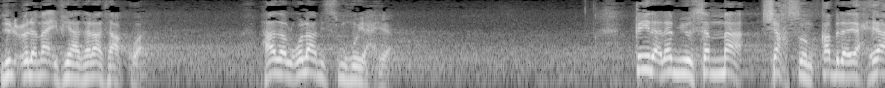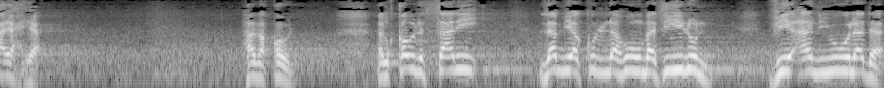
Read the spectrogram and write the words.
للعلماء فيها ثلاثة أقوال. هذا الغلام اسمه يحيى. قيل لم يسمى شخص قبل يحيى يحيى. هذا قول. القول الثاني لم يكن له مثيل في أن يولد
